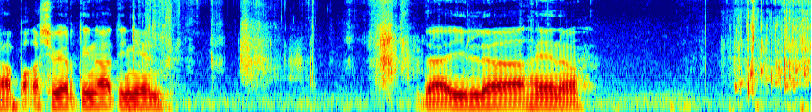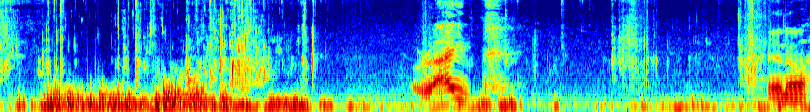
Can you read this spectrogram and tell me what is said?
Napakaswerte natin yan. Dahil, ah, ayan o. Alright. Ayan o.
